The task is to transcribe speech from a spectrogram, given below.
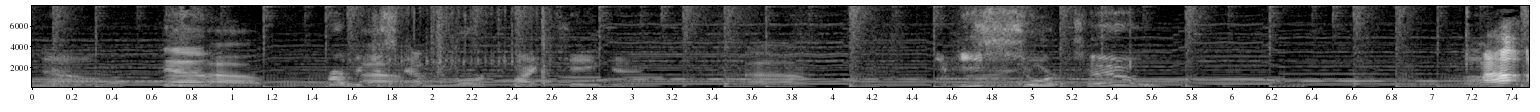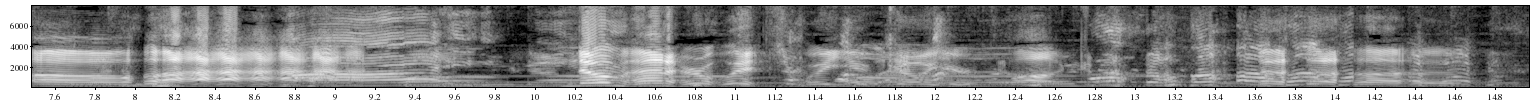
No. No. Oh, Kirby just Oh. got murked by Keegan. oh. And he's short too. Uh oh. Bye. Oh no. no matter which way you go, you're fucked.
